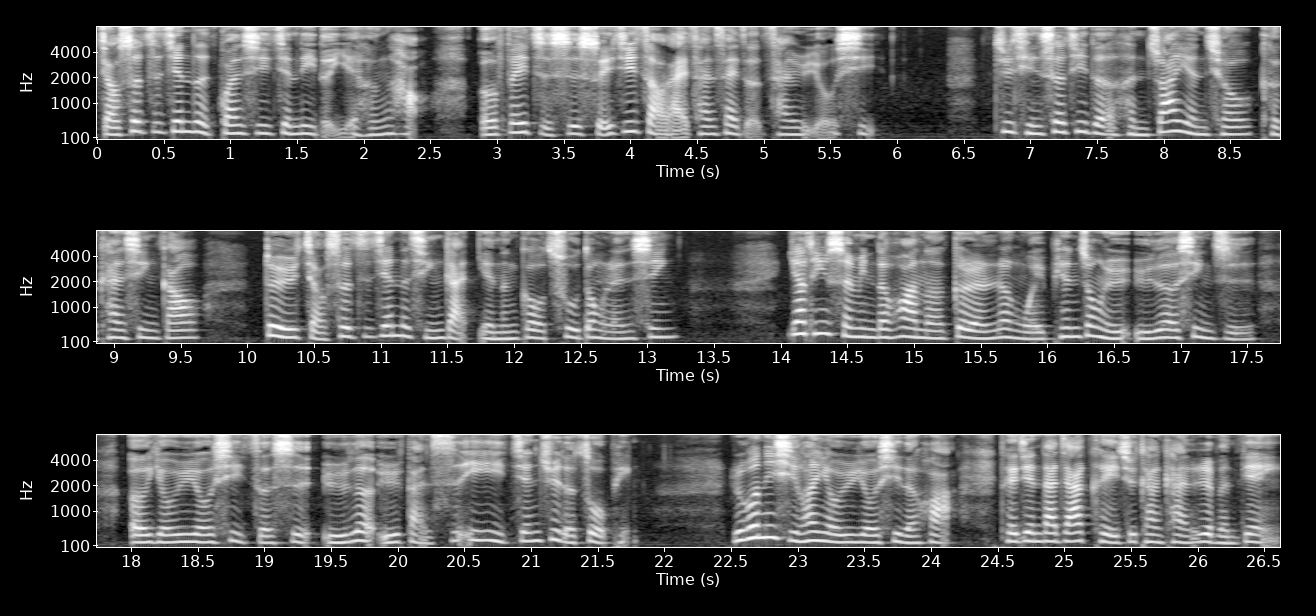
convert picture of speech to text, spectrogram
角色之间的关系建立的也很好，而非只是随机找来参赛者参与游戏。剧情设计的很抓眼球，可看性高，对于角色之间的情感也能够触动人心。要听神明的话呢，个人认为偏重于娱乐性质，而鱿鱼游戏则是娱乐与反思意义兼具的作品。如果你喜欢鱿鱼游戏的话，推荐大家可以去看看日本电影《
